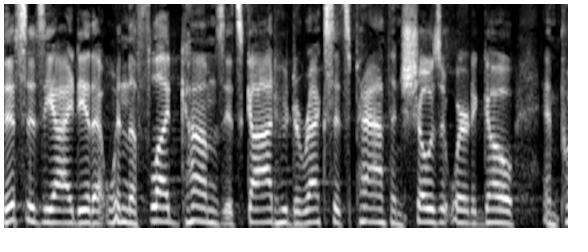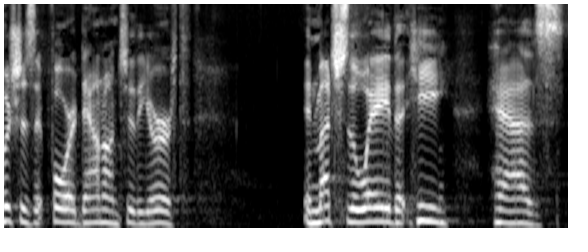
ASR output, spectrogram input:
This is the idea that when the flood comes, it's God who directs its path and shows it where to go and pushes it forward down onto the earth. In much the way that he has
